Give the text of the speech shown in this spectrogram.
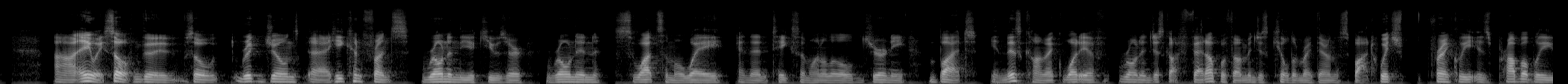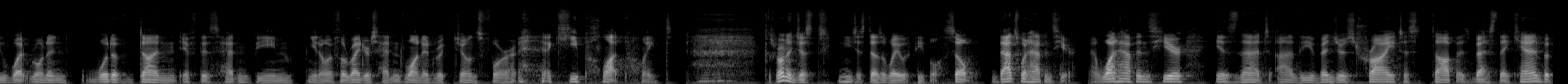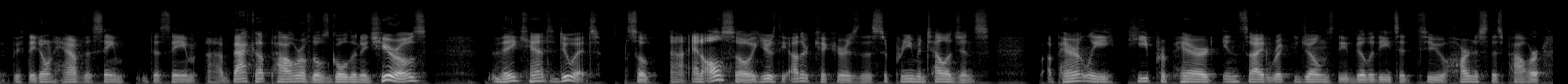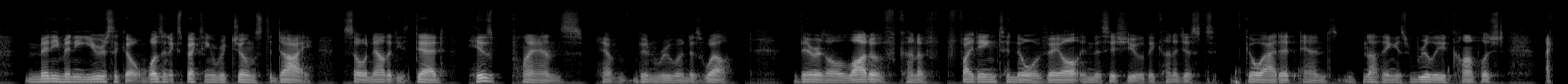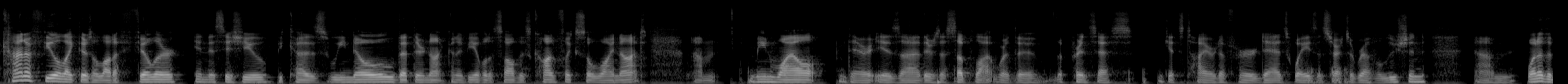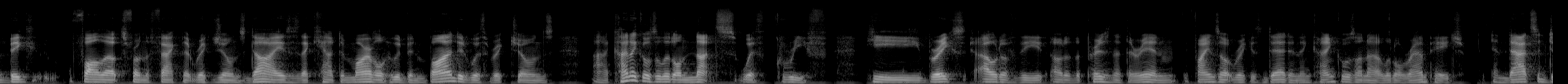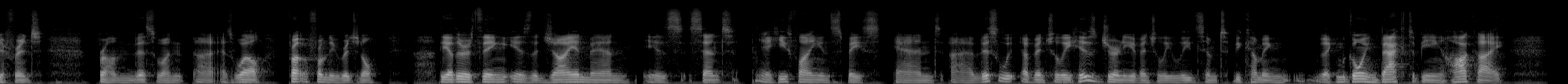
Uh, anyway, so the so Rick Jones uh, he confronts Ronan the accuser. Ronan swats him away and then takes him on a little journey. But in this comic, what if Ronan just got fed up with him and just killed him right there on the spot? Which, frankly, is probably what Ronan would have done if this hadn't been, you know, if the writers hadn't wanted Rick Jones for a key plot point because Ronan just he just does away with people. So that's what happens here. And what happens here is that uh, the Avengers try to stop as best they can, but if they don't have the same the same uh, backup power of those Golden Age heroes, they can't do it. So uh, and also here's the other kicker: is the Supreme Intelligence apparently he prepared inside Rick Jones the ability to, to harness this power many, many years ago. Wasn't expecting Rick Jones to die. So now that he's dead, his plans have been ruined as well. There is a lot of kind of fighting to no avail in this issue. They kind of just go at it and nothing is really accomplished. I kind of feel like there's a lot of filler in this issue because we know that they're not going to be able to solve this conflict, so why not? Um, Meanwhile, there is uh, there's a subplot where the the princess gets tired of her dad's ways and starts a revolution. Um, one of the big fallouts from the fact that Rick Jones dies is that Captain Marvel, who had been bonded with Rick Jones, uh, kind of goes a little nuts with grief. He breaks out of the out of the prison that they're in, finds out Rick is dead, and then kind of goes on a little rampage. And that's different from this one uh, as well, from from the original. The other thing is the Giant Man is sent. He's flying in space, and uh, this eventually his journey eventually leads him to becoming like going back to being Hawkeye.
